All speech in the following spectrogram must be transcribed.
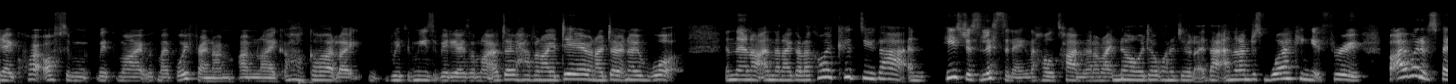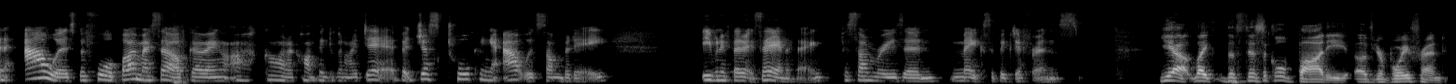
know, quite often with my with my boyfriend, I'm I'm like, oh God, like with the music videos, I'm like, I don't have an idea and I don't know what. And then I, and then I go like, oh, I could do that. And he's just listening the whole time. And then I'm like, no, I don't want to do it like that. And then I'm just working it through. But I would have spent hours before by myself going, oh God, I can't think of an idea. But just talking it out with somebody, even if they don't say anything, for some reason makes a big difference. Yeah, like the physical body of your boyfriend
